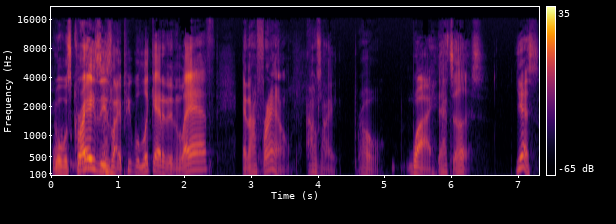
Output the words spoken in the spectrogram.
What was crazy is like people look at it and laugh, and I frowned. I was like, bro, why? that's us. Yes.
